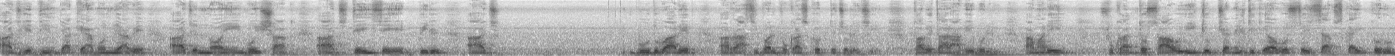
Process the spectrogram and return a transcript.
আজকের দিনটা কেমন যাবে? আজ নয়ই বৈশাখ, আজ তেইশে এপ্রিল, আজ বুধবারের রাশিফল প্রকাশ করতে চলেছি। তবে তার আগে বলি, আমার এই সুকান্ত সাউ ইউটিউব চ্যানেলটিকে অবশ্যই সাবস্ক্রাইব করুন।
